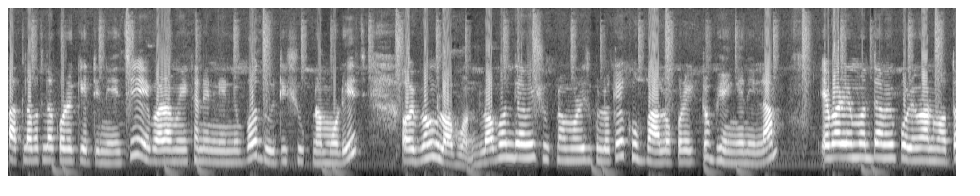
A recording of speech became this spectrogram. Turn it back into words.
পাতলা পাতলা করে কেটে নিয়েছি। এবার আমি এখানে নিয়ে নেব দুইটি শুকনো মরিচ এবং লবণ। লবণ দিয়ে আমি শুকনো মরিচগুলোকে খুব ভালো করে একটু ভেঙে নিলাম। এবার এর মধ্যে আমি পরিমাণ মতো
